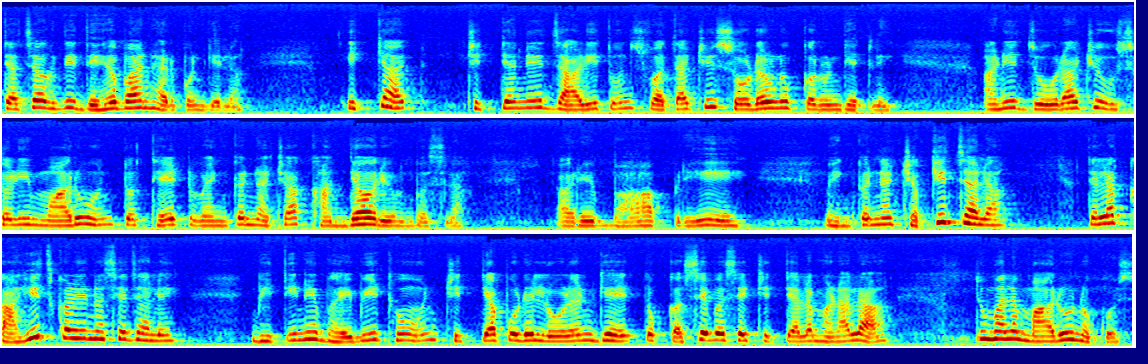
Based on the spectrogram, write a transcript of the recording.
त्याचं अगदी देहभान हरपून गेलं. इतक्यात चित्त्याने जाळीतून स्वतःची सोडवणूक करून घेतली आणि जोराची उसळी मारून तो थेट व्यंकन्नाच्या खांद्यावर येऊन बसला. अरे बाप रे व्यंकन्ना चकित झाला. त्याला काहीच कळे नसे झाले. भीतीने भयभीत होऊन चित्त्यापुढे लोळण घेत तो कसे बसे चित्त्याला म्हणाला तू मला मारू नकोस.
